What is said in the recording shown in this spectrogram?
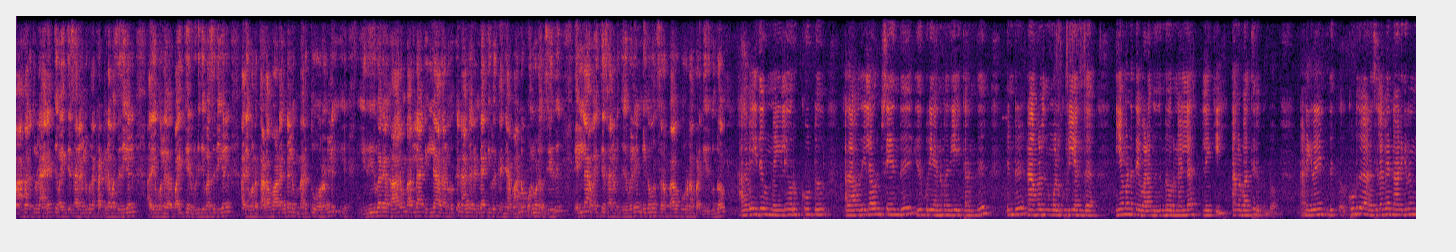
மாகாணத்தில் உள்ள அனைத்து வைத்தியசாலைகளுக்கும் உள்ள கட்டிட வசதிகள் அதே போல வைத்தியர் விடுதி வசதிகள் அதே போல தளபாடங்கள் மருத்துவ உரங்கள் இதுவரை காலம் வரலாற்று இல்லாத அளவுக்கு நாங்கள் ரெண்டாயிரத்தி இருபத்தஞ்சாம் ஆண்டு கொள்வனவு செய்து எல்லா வைத்தியசாலைகள் தேவைகளையும் மிகவும் சிறப்பாக பூரணப்படுத்தி இருக்கின்றோம். ஆகவே இது உண்மையிலே ஒரு கூட்டு அதாவது எல்லோரும் சேர்ந்து இதுக்குரிய அனுமதியை தந்து இன்று நாங்கள் உங்களுக்குரிய அந்த நியமனத்தை வழங்குகின்ற ஒரு நல்ல நிலைக்கு நாங்கள் வந்திருக்கின்றோம். நினைக்கிறேன் இது கூடுதலான சில பேர் நினைக்கிறேன்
